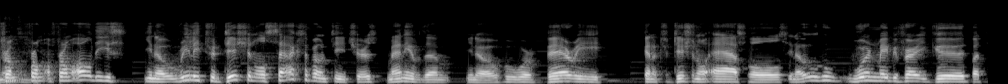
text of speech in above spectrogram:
from from from all these you know really traditional saxophone teachers many of them you know who were very kind of traditional assholes, you know, who weren't maybe very good, but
